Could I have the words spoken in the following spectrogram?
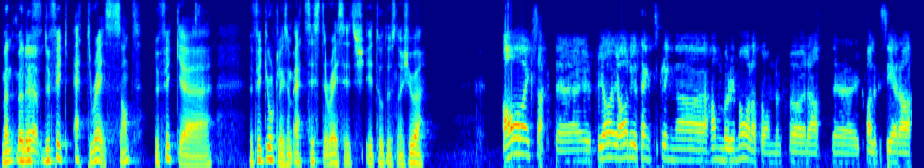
Men, men du, det- du fikk ett race, sant? Du fikk, eh, du fikk gjort liksom ett siste race i, i 2020. Ja, exakt. Eh, För jag, jag hade ju tänkt springa Hamburg Marathon för att eh, kvalificera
